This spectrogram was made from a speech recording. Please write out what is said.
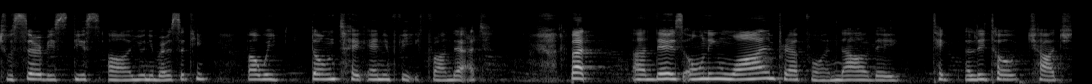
to service this uh, university, but we don't take any fee from that. But uh, there is only one platform now. They take a little charge.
